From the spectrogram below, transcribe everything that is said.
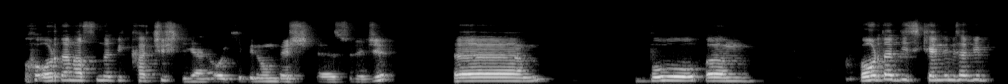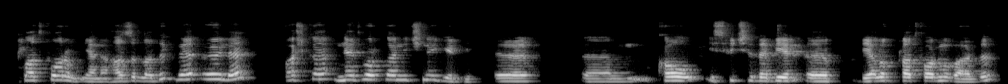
oradan aslında bir kaçıştı yani o 2015 e, süreci. E, bu e, orada biz kendimize bir platform yani hazırladık ve öyle başka networkların içine girdik. E, Kol İsviçre'de bir e, diyalog platformu vardı.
